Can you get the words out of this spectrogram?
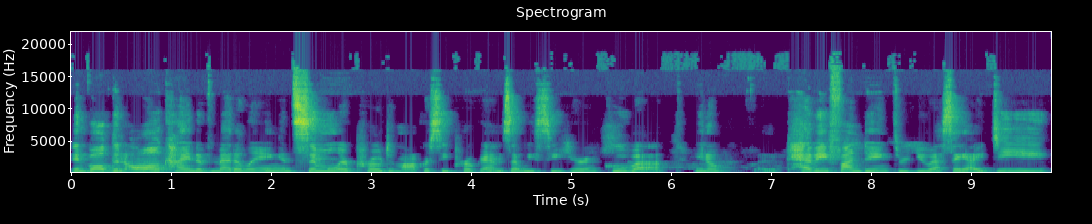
involved in all kind of meddling and similar pro-democracy programs that we see here in Cuba. You know, heavy funding through USAID,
